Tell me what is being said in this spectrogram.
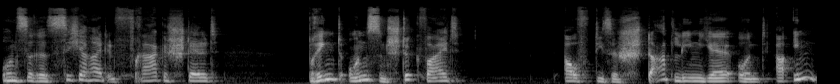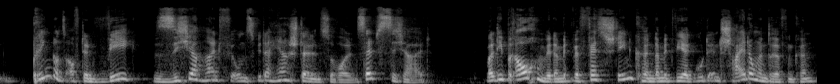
unsere Sicherheit in Frage stellt, bringt uns ein Stück weit auf diese Startlinie und äh, in, bringt uns auf den Weg, Sicherheit für uns wiederherstellen zu wollen. Selbstsicherheit. Weil die brauchen wir, damit wir feststehen können, damit wir gute Entscheidungen treffen können.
